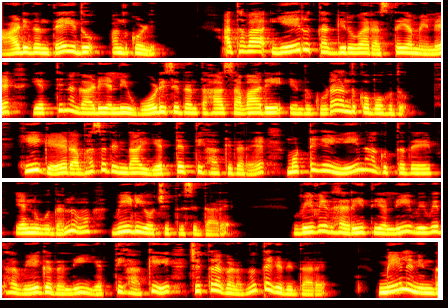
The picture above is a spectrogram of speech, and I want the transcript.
ಆಡಿದಂತೆ ಇದು, ಅಂದ್ಕೊಳ್ಳಿ. ಅಥವಾ ಏರು ತಗ್ಗಿರುವ ರಸ್ತೆಯ ಮೇಲೆ ಎತ್ತಿನ ಗಾಡಿಯಲ್ಲಿ ಓಡಿಸಿದಂತಹ ಸವಾರಿ ಎಂದು ಕೂಡ ಅಂದುಕೋಬಹುದು. ಹೀಗೆ ರಭಸದಿಂದ ಎತ್ತೆತ್ತಿ ಹಾಕಿದರೆ ಮೊಟ್ಟೆಗೆ ಏನಾಗುತ್ತದೆ ಎನ್ನುವುದನ್ನು ವಿಡಿಯೋ ಚಿತ್ರಿಸಿದ್ದಾರೆ. ವಿವಿಧ ರೀತಿಯಲ್ಲಿ, ವಿವಿಧ ವೇಗದಲ್ಲಿ ಎತ್ತಿ ಹಾಕಿ ಚಿತ್ರಗಳನ್ನು ತೆಗೆದಿದ್ದಾರೆ. ಮೇಲಿನಿಂದ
